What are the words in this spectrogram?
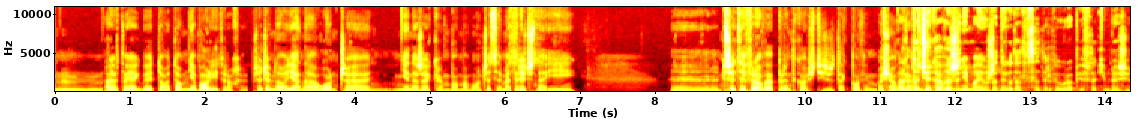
Mm, ale to jakby to, to mnie boli trochę. Przy czym no, ja na łącze nie narzekam, bo mam łącze symetryczne i yy, trzycyfrowe prędkości, że tak powiem, osiągam. Ale to ciekawe, że nie mają żadnego data center w Europie w takim razie.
